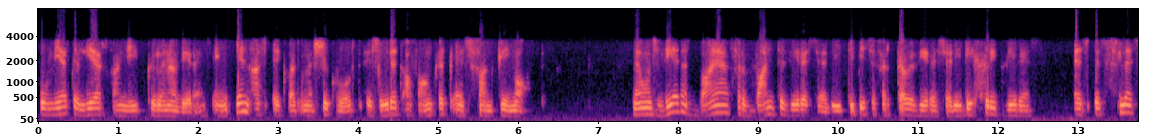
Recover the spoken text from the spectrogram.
om meer te leer van die koronavirus. En een aspek wat ondersoek word is hoe dit afhanklik is van klimaat. Nou ons weet dat baie verwante virusse, die tipiese verkoue virusse, die die griepvirus, is beslis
